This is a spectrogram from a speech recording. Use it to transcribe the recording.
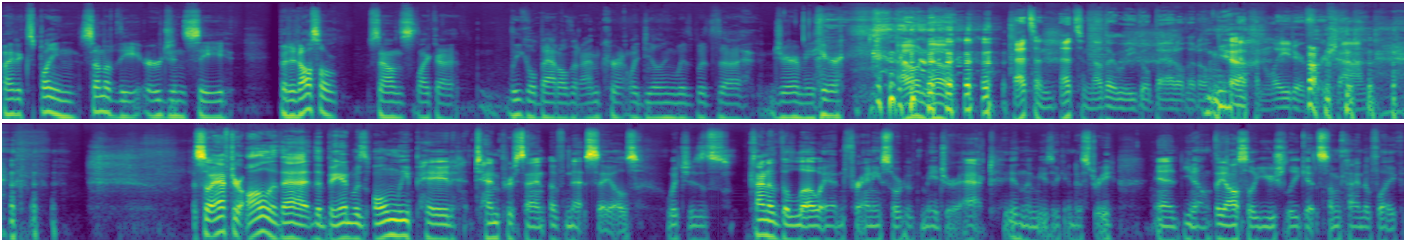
might explain some of the urgency but it also sounds like a legal battle that i'm currently dealing with with uh, jeremy here Oh no, that's an that's another legal battle that'll Yeah. happen later for Sean. So after all of that, the band was only paid 10% of net sales, which is kind of the low end for any sort of major act in the music industry. And, you know, they also usually get some kind of like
